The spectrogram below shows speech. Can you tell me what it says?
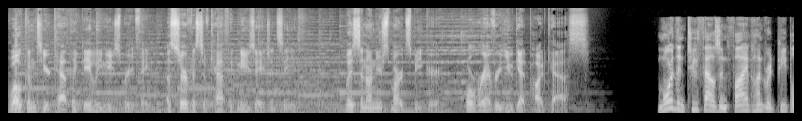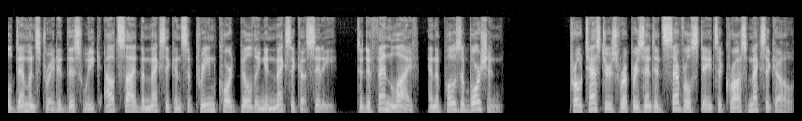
Welcome to your Catholic Daily News Briefing, a service of Catholic News Agency. Listen on your smart speaker or wherever you get podcasts. More than 2,500 people demonstrated this week outside the Mexican Supreme Court building in Mexico City to defend life and oppose abortion. Protesters represented several states across Mexico.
